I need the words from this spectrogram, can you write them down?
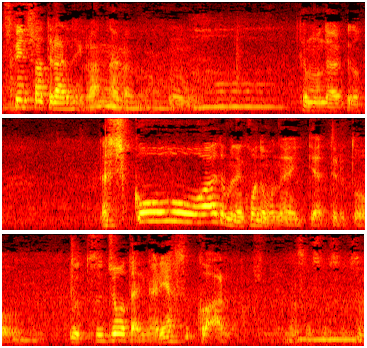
机に座ってられないから。らんないらんないって問題あるけど。思考はああでもねこうでもないってやってると、うつ状態になりやすくはあるのかもしれない。そうそうそうそう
